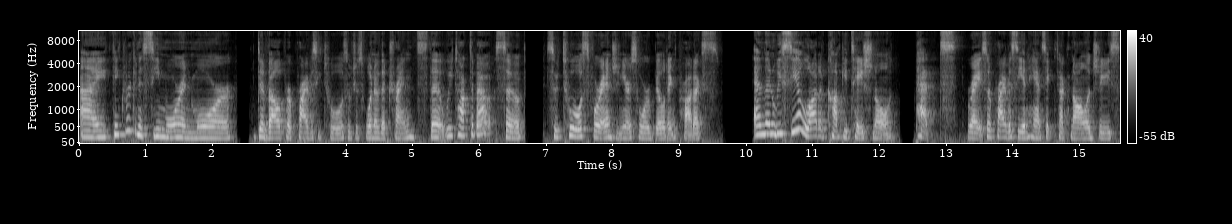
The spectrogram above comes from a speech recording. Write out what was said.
I think we're going to see more and more developer privacy tools, which is one of the trends that we talked about. So, so tools for engineers who are building products. And then we see a lot of computational pets, right? So privacy enhancing technologies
